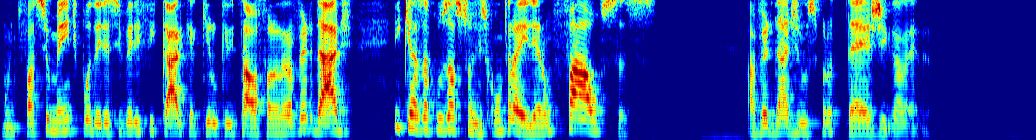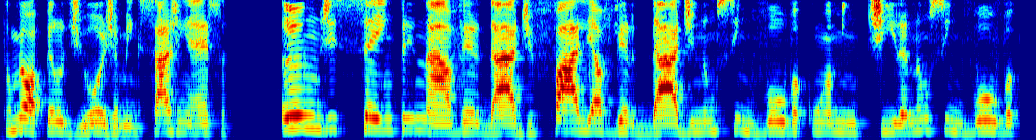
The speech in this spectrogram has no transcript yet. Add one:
Muito facilmente poderia se verificar que aquilo que ele estava falando era verdade e que as acusações contra ele eram falsas. A verdade nos protege, galera. Então, meu apelo de hoje, a mensagem é essa Ande sempre na verdade, fale a verdade, não se envolva com a mentira, não se envolva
